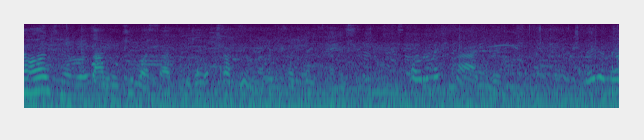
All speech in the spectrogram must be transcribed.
ძალიან ცნობილი კარგი ქილვასად შტატიუმა საერთოდ 12 საათი მე მე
